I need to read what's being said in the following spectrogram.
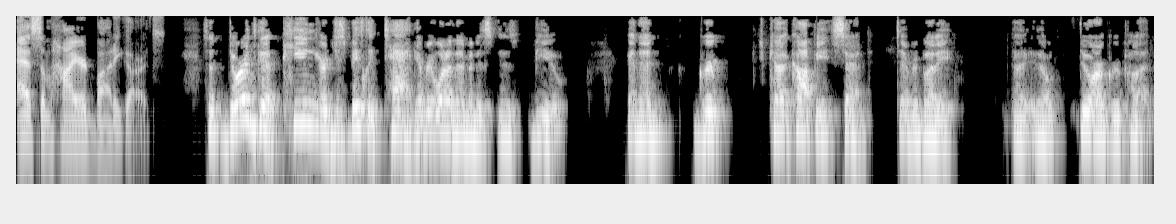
as some hired bodyguards. So Dorian's going to ping or just basically tag every one of them in his, in his view, and then group copy send to everybody, uh, you know, through our group HUD.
